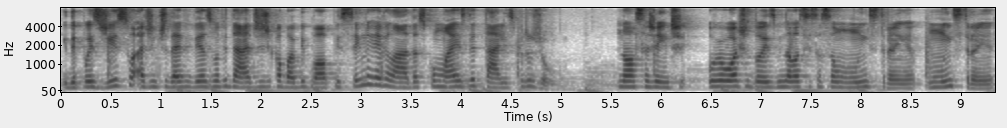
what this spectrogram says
e depois disso a gente deve ver as novidades de Cowboy Bebop sendo reveladas com mais detalhes para o jogo. Nossa, gente, Overwatch 2 me dá uma sensação muito estranha, muito estranha.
